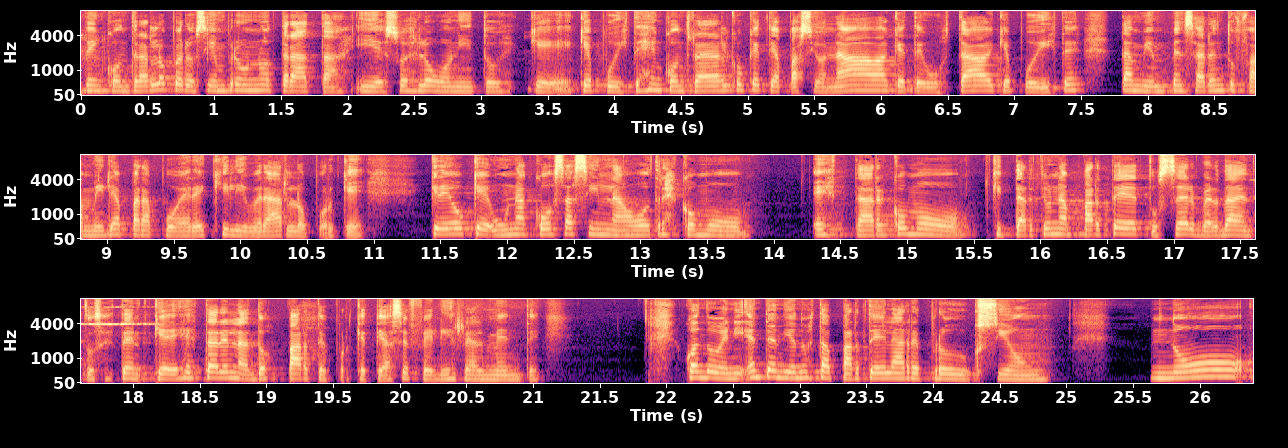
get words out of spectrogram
de encontrarlo, pero siempre uno trata y eso es lo bonito, que, que, pudiste encontrar algo que te apasionaba, que te gustaba, que pudiste también pensar en tu familia para poder equilibrarlo, porque creo que una cosa sin la otra es como estar como quitarte una parte de tu ser, ¿verdad? Entonces quieres estar en las dos partes porque te hace feliz realmente. Cuando vení entendiendo esta parte de la reproducción, no,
